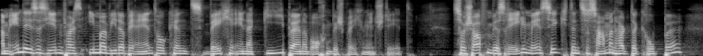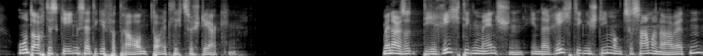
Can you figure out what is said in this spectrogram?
Am Ende ist es jedenfalls immer wieder beeindruckend, welche Energie bei einer Wochenbesprechung entsteht. So schaffen wir es regelmäßig, den Zusammenhalt der Gruppe und auch das gegenseitige Vertrauen deutlich zu stärken. Wenn also die richtigen Menschen in der richtigen Stimmung zusammenarbeiten,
